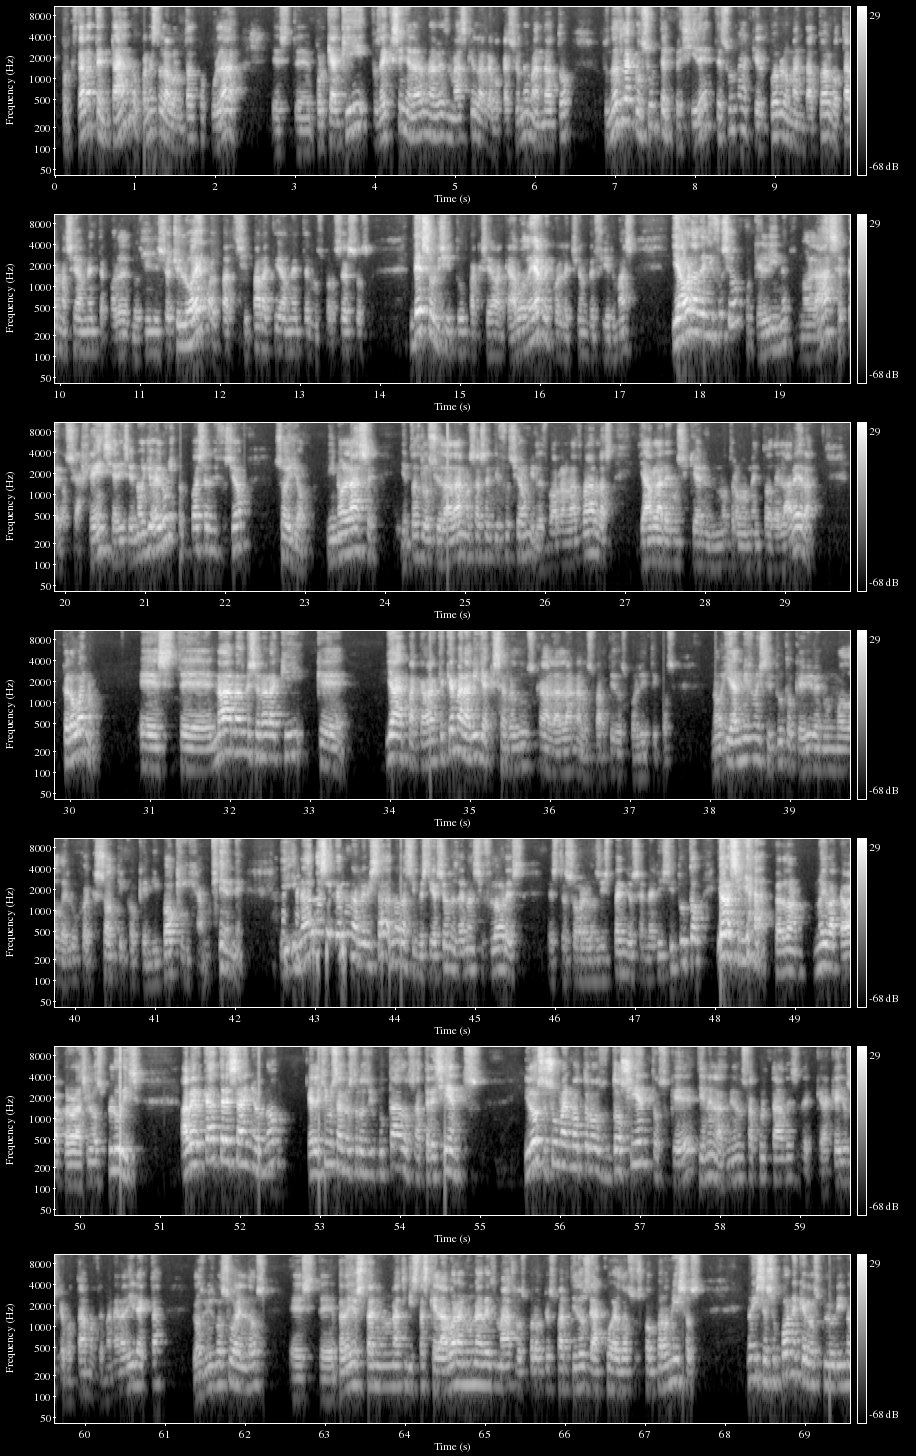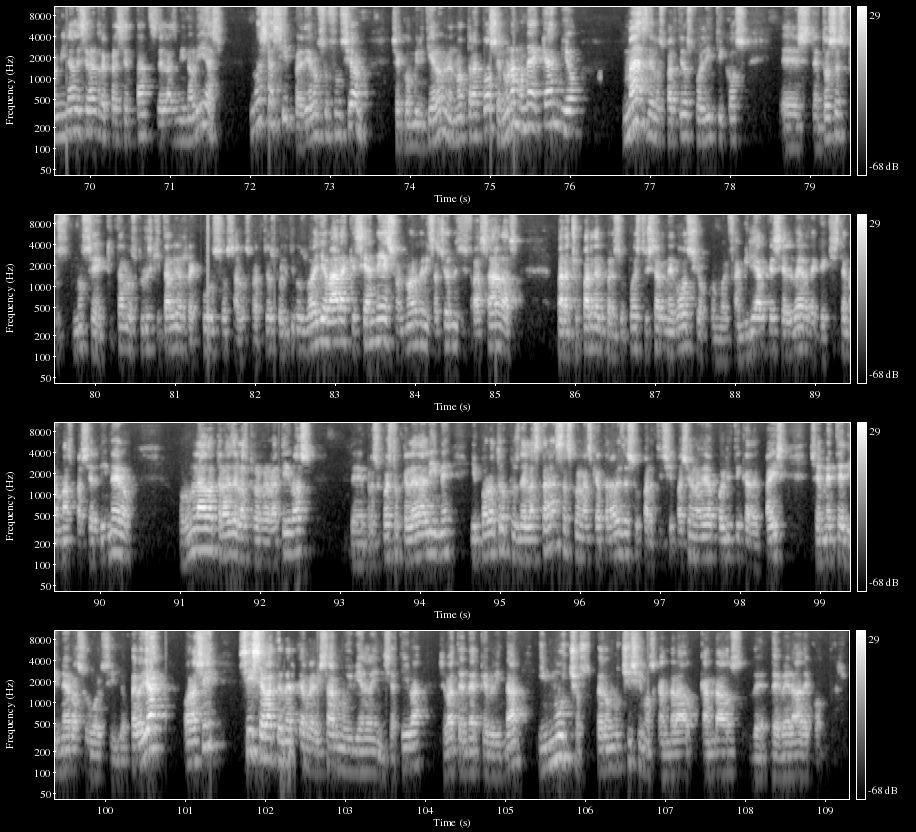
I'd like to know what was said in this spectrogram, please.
Porque están atentando con esto la voluntad popular. Este, porque aquí, pues hay que señalar una vez más que la revocación de mandato pues no es la consulta del presidente, es una que el pueblo mandató al votar masivamente por él en 2018 y luego al participar activamente en los procesos de solicitud para que se lleve a cabo, de recolección de firmas y ahora de difusión, porque el INE pues, no la hace, pero se agencia, dice, no, yo el único que puede hacer difusión soy yo, y no la hace. Y entonces los ciudadanos hacen difusión y les borran las barras. Ya hablaremos, si quieren, en otro momento de la vera. Pero bueno, este, nada más mencionar aquí que ya para acabar, que qué maravilla que se reduzca la lana a los partidos políticos, ¿no? Y al mismo instituto que vive en un modo de lujo exótico que ni Buckingham tiene. Y, nada más se una revisada, ¿no? Las investigaciones de Nancy Flores este, sobre los dispendios en el instituto. Y ahora sí ya, perdón, no iba a acabar, pero ahora sí, los pluris. A ver, cada tres años, ¿no? Elegimos a nuestros diputados, a 300. Y luego se suman otros 200 que tienen las mismas facultades de que aquellos que votamos de manera directa, los mismos sueldos, este, pero ellos están en unas listas que elaboran una vez más los propios partidos de acuerdo a sus compromisos. ¿no? Y se supone que los plurinominales eran representantes de las minorías. No es así, perdieron su función, se convirtieron en otra cosa, en una moneda de cambio más de los partidos políticos. Este, entonces, pues no sé, quitar los pluris, quitarles recursos a los partidos políticos, va a llevar a que sean eso, no organizaciones disfrazadas para chupar del presupuesto y ser negocio, como el familiar que es el verde, que existe nomás para hacer dinero por un lado, a través de las prerrogativas de presupuesto que le da el INE, y por otro, pues de las tranzas con las que a través de su participación en la vida política del país se mete dinero a su bolsillo. Pero ya, ahora sí, sí se va a tener que revisar muy bien la iniciativa, se va a tener que blindar, y muchos, pero muchísimos candados de, de verá de.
